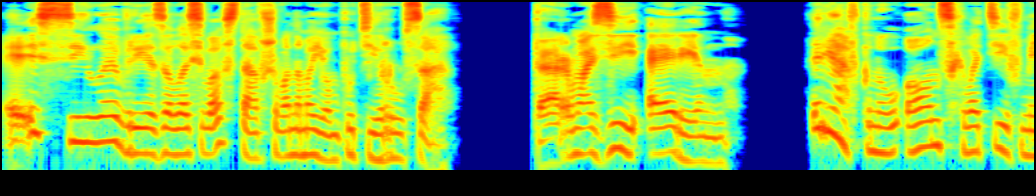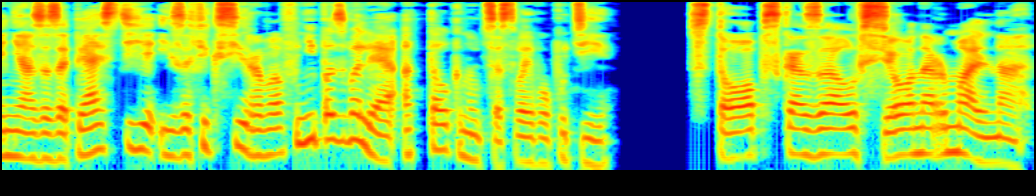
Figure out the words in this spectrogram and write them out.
и силой врезалась во вставшего на моем пути руса. «Тормози, Эрин!» Рявкнул он, схватив меня за запястье и зафиксировав, не позволяя оттолкнуть со своего пути. «Стоп!» — сказал, «все нормально».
